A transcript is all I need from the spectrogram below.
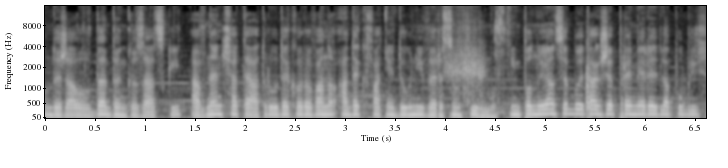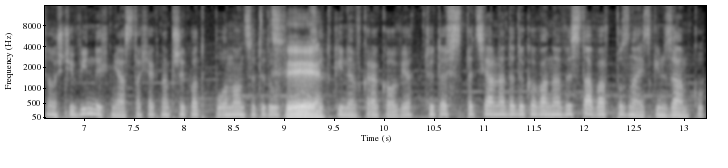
uderzało w bęben kozacki, a wnętrza teatru dekorowano adekwatnie do uniwersum filmów. Imponujące były także premiery dla publiczności w innych miastach, jak na przykład płonący tytuł Ty. filmu przed kinem w Krakowie, czy też specjalna dedykowana wystawa w poznańskim zamku.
